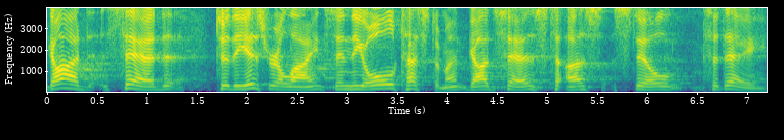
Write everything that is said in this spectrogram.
God said to the Israelites in the Old Testament, God says to us still today.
